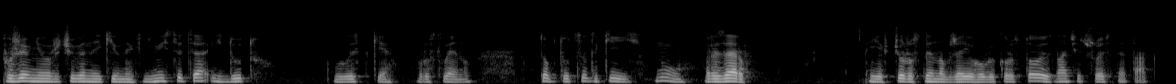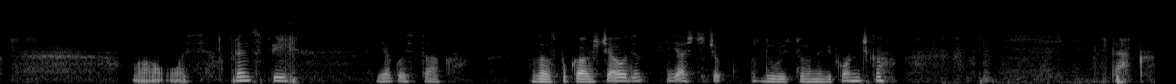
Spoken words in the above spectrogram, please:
поживні речовини, які в них містяться, йдуть в листки, в рослину. Тобто це такий ну, резерв. Якщо рослина вже його використовує, значить щось не так. Ось. В принципі, якось так. Зараз покажу ще один ящичок з другої сторони віконечка. Так.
